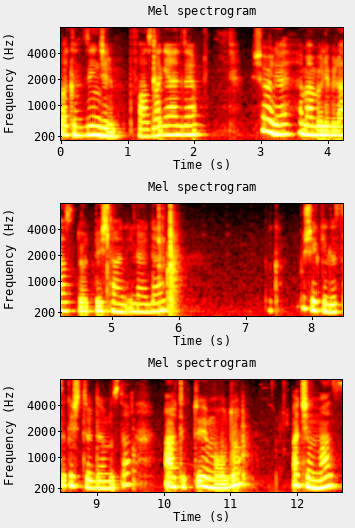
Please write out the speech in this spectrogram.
Bakın zincirim fazla geldi. Şöyle hemen böyle biraz 4-5 tane ileriden bakın bu şekilde sıkıştırdığımızda artık düğüm oldu. Açılmaz.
